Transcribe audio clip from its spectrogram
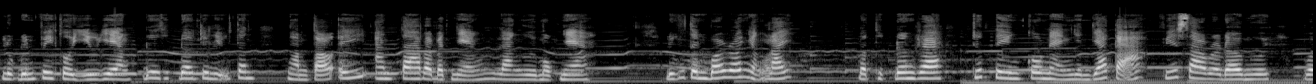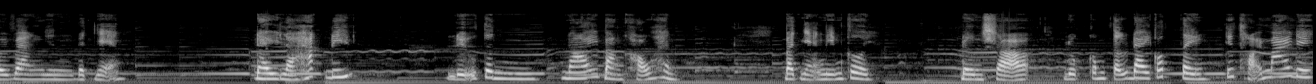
Lục Định Phi cười dịu dàng, đưa thực đơn cho Liễu Tinh, ngầm tỏ ý anh ta và bạch nhạn là người một nhà. Liễu Tinh bối rối nhận lấy, lật thực đơn ra, trước tiên cô nàng nhìn giá cả, phía sau rồi đờ người, vội vàng nhìn bạch nhạn. Đây là hắc điếm. Liễu tinh nói bằng khẩu hình. Bạch nhạn mỉm cười. Đừng sợ Lục công tử đây có tiền Cứ thoải mái đi.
